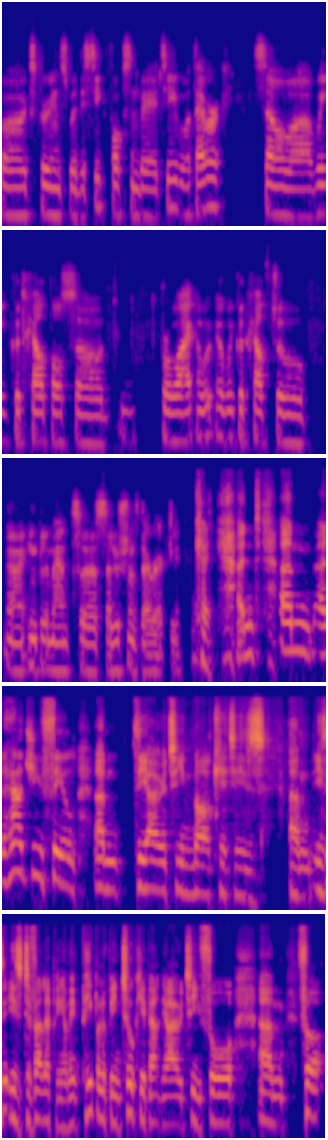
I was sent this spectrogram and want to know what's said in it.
uh, experience with the Sigfox NB-IoT, whatever. So we could help also provide. We could help to uh, implement uh, solutions directly. Okay, and um, and how do you feel um, the IoT market is? Um, is, is developing. I mean, people have been talking about the IoT for um, for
